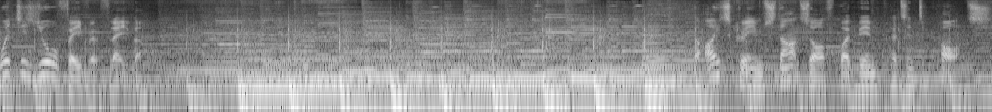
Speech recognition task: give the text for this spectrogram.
Which is your favourite flavour? Ice cream starts off by being put into pots.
